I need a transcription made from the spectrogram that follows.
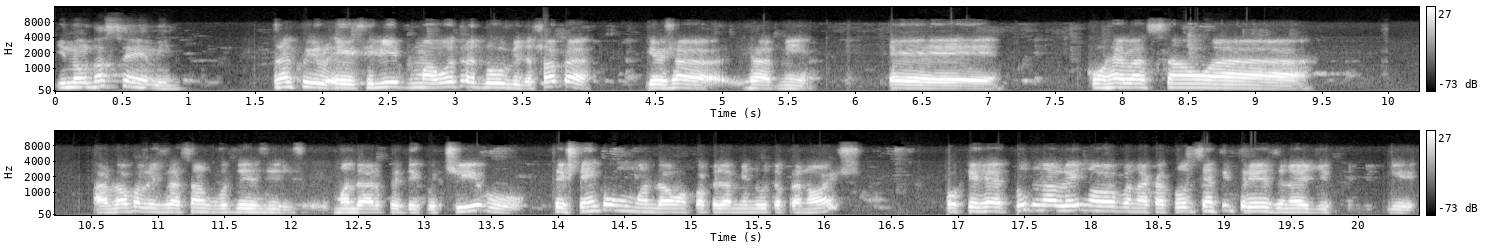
e não da SEMI. Tranquilo. E, Felipe, uma outra dúvida, só para eu já, já me. É, com relação a a nova legislação que vocês mandaram para o executivo, vocês têm como mandar uma cópia da minuta para nós? Porque já é tudo na lei nova, na 1413, né, de, de,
